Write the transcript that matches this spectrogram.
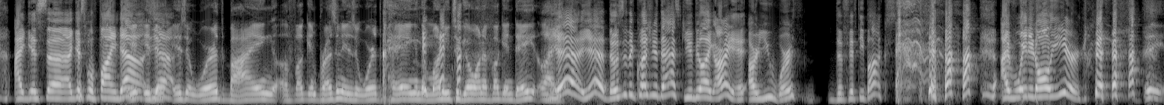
I guess uh, I guess we'll find out. is, yeah. it is it worth buying a fucking present? Is it worth paying the money to go on a fucking date? Like, yeah, yeah. Those are the questions to ask. You'd be like, all right, are you worth the 50 bucks? I've waited all year to,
